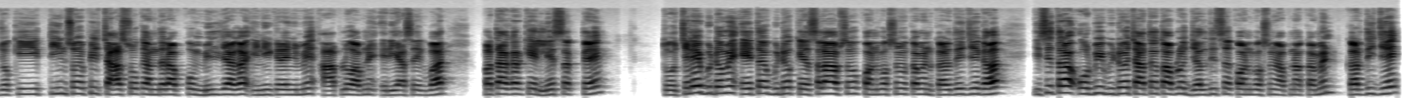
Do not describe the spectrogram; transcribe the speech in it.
जो कि तीन सौ फिर चार सौ के अंदर आपको मिल जाएगा इन्हीं के रेंज में। आप लोग अपने एरिया से एक बार पता करके ले सकते हैं। तो चलिए वीडियो में ए तक वीडियो कैसा लगा आप सबको कॉमेंट बॉक्स में कमेंट कर दीजिएगा। इसी तरह और भी वीडियो चाहते हो तो आप लोग जल्दी से कॉमेंट बॉक्स में अपना कमेंट कर दीजिए।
